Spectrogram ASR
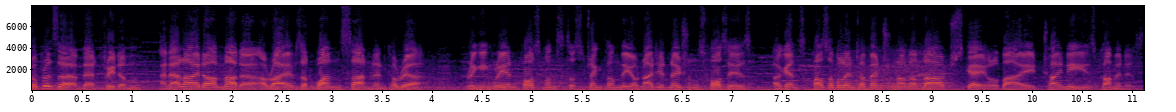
To preserve that freedom, an Allied armada arrives at Wonsan in Korea, bringing reinforcements to strengthen the United Nations forces against possible intervention on a large scale by Chinese communists.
